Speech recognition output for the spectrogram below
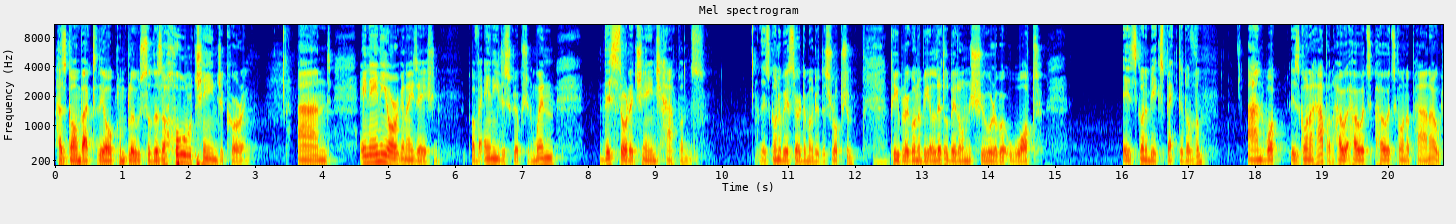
has gone back to the Auckland Blues. So there's a whole change occurring. And in any organisation of any description, when this sort of change happens, there's going to be a certain amount of disruption. Mm. People are going to be a little bit unsure about what is going to be expected of them and what is going to happen, how, how it's how it's going to pan out.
